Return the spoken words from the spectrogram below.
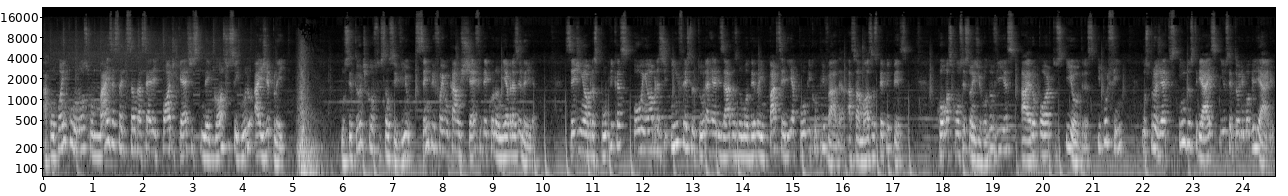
Acompanhe conosco mais essa edição da série Podcasts Negócio Seguro AIG Play. O setor de construção civil sempre foi um carro-chefe da economia brasileira, seja em obras públicas ou em obras de infraestrutura realizadas no modelo em parceria público-privada, as famosas PPPs como as concessões de rodovias, aeroportos e outras, e por fim, os projetos industriais e o setor imobiliário.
